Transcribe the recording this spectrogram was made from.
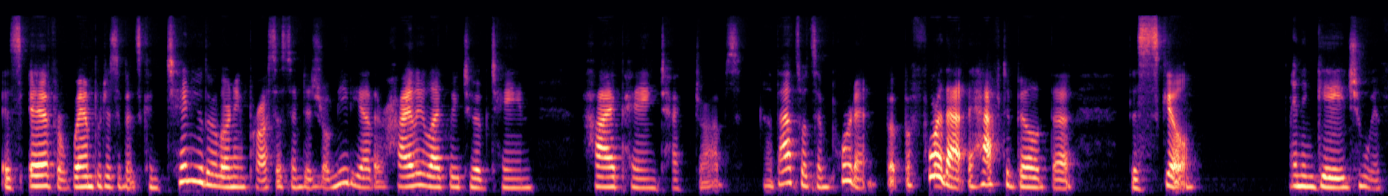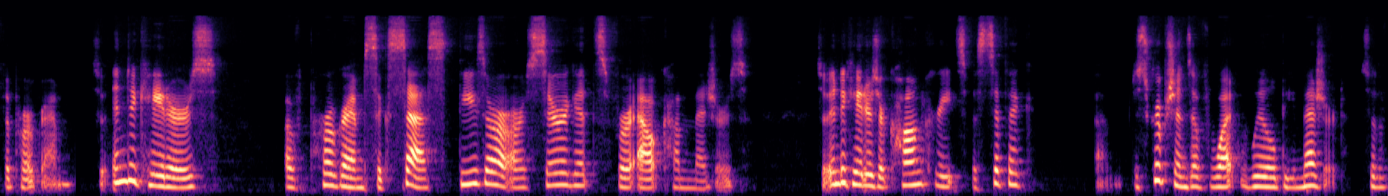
is if or when participants continue their learning process in digital media, they're highly likely to obtain high paying tech jobs. Now, that's what's important. But before that, they have to build the, the skill and engage with the program. So, indicators of program success, these are our surrogates for outcome measures. So, indicators are concrete, specific um, descriptions of what will be measured. So, the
